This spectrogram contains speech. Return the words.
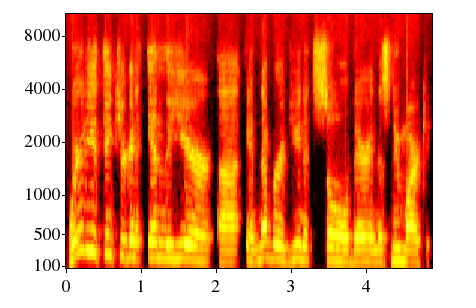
Where do you think you're going to end the year uh, in number of units sold there in this new market?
